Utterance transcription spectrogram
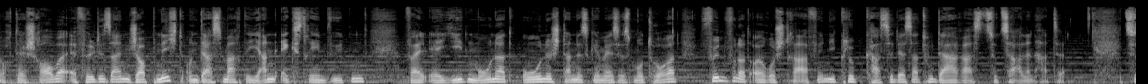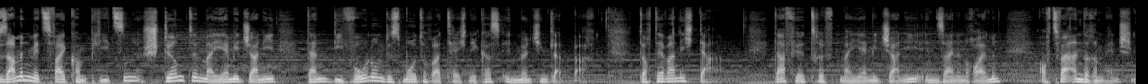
Doch der Schrauber erfüllte seinen Job nicht und das machte Jan extrem wütend, weil er jeden Monat ohne standesgemäßes Motorrad 500 Euro Strafe in die Clubkasse der Satudaras zu zahlen hatte. Zusammen mit zwei Komplizen stürmte Miami Gianni dann die Wohnung des Motorradtechnikers in Mönchengladbach. Doch der war nicht da. Dafür trifft Miami Gianni in seinen Räumen auf zwei andere Menschen.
